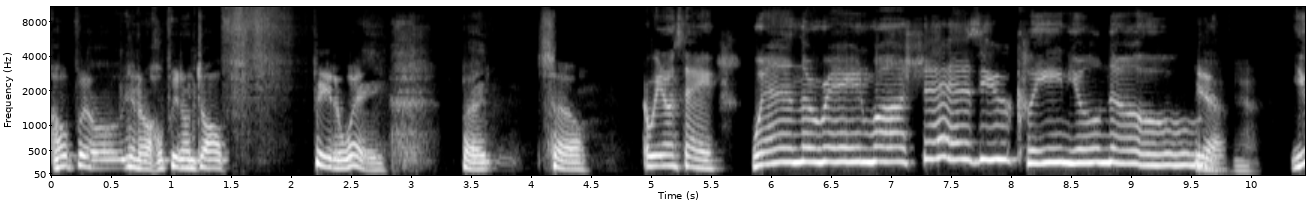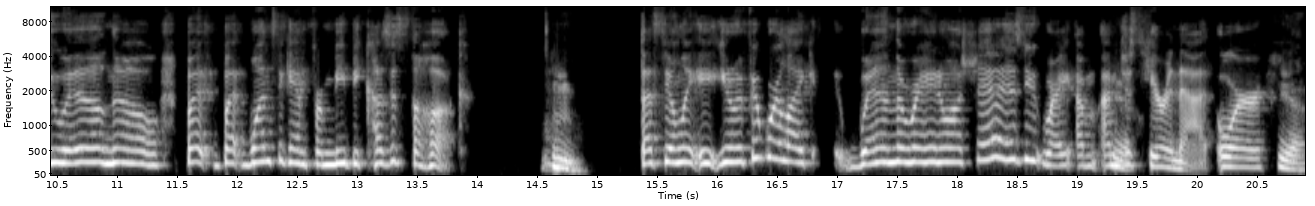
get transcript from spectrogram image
hope we'll, you know hope we don't all fade away. But so Or we don't say, when the rain washes you clean, you'll know. yeah, yeah. You will know. But, but once again, for me, because it's the hook, Hmm. That's the only, you know, if it were like, when the rain washes you, right? I'm, I'm Yeah. just hearing that. Or, yeah,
